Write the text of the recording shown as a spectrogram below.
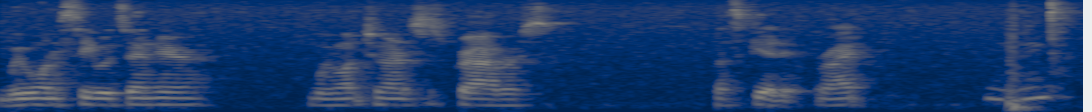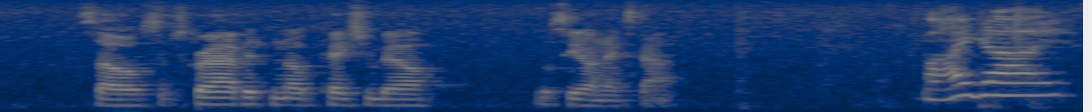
we want to see what's in here. We want 200 subscribers. Let's get it right. hmm So subscribe, hit the notification bell. We'll see y'all next time. Bye, guys.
